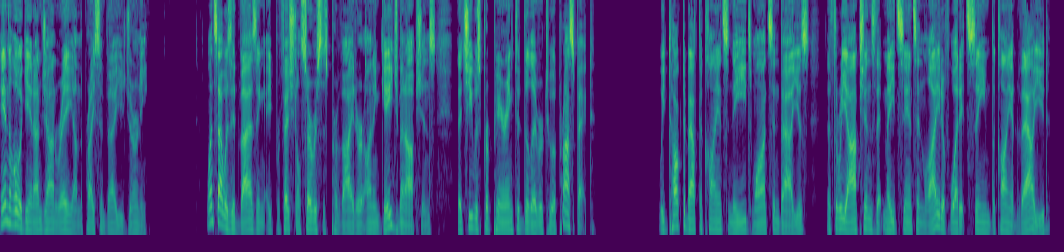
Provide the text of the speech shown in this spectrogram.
And hello again, I'm John Ray on the Price and Value Journey. Once I was advising a professional services provider on engagement options that she was preparing to deliver to a prospect. We talked about the client's needs, wants, and values, the three options that made sense in light of what it seemed the client valued,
